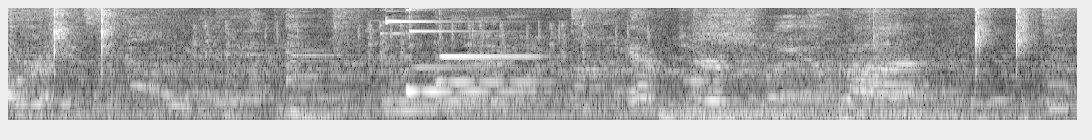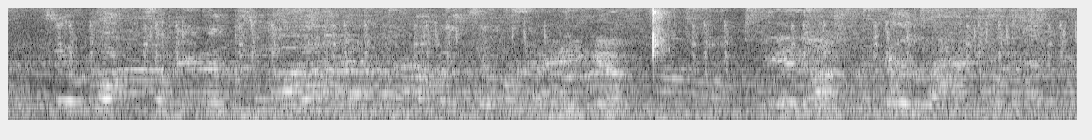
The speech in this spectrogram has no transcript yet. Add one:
already? After a few, uh, hits. There you go. Good luck. Good luck.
